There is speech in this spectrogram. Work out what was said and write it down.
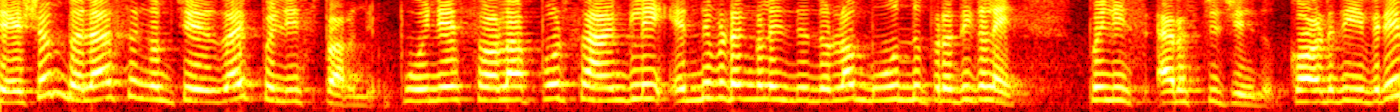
ശേഷം ബലാത്സംഗം ചെയ്തതായി പോലീസ് പറഞ്ഞു. പൂനെ സോളാപൂർ സാംഗ്ലി എന്നിവിടങ്ങളിൽ നിന്നുള്ള മൂന്ന് പ്രതികളെ പോലീസ് അറസ്റ്റ് ചെയ്തു. കോടതി ഇവരെ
